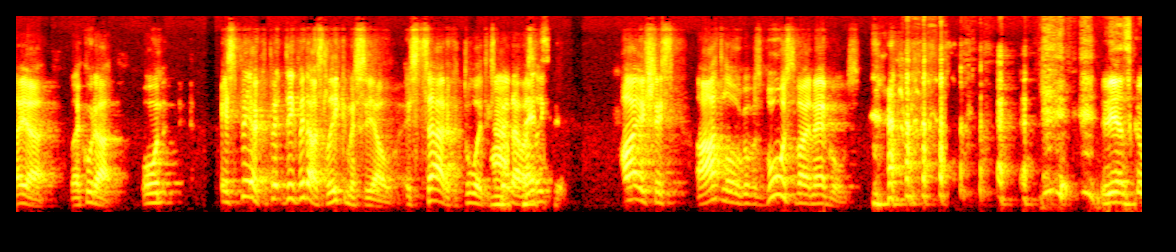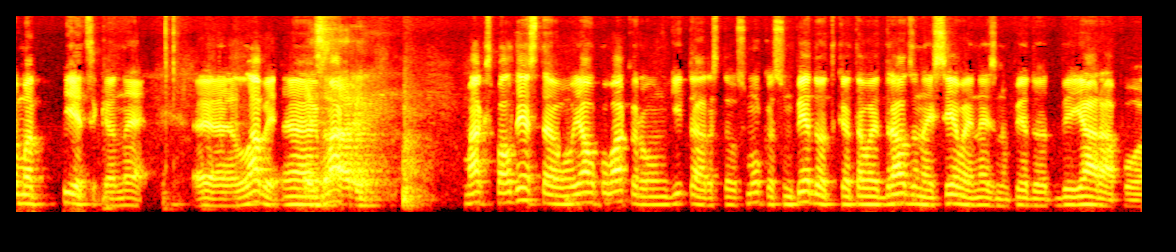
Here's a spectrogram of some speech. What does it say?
tajā, vai kurā. Un es pieņemu, ka tik piedāvās likmes jau. Es ceru, ka to tiks piedāvās likmes vai šis atlūgums būs vai nebūs. 1,5 ka nē. Uh, labi. Uh, Maks, paldies tev, jauku vakaru un ģitāras tev smukas. Un piedod, ka tavai draudzenei sievai, nezinu, piedod, bija jārāpo,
